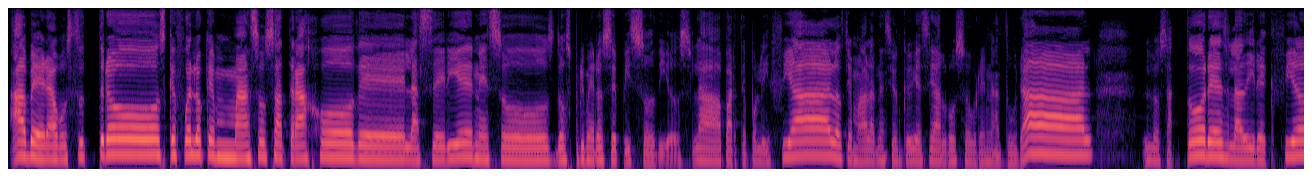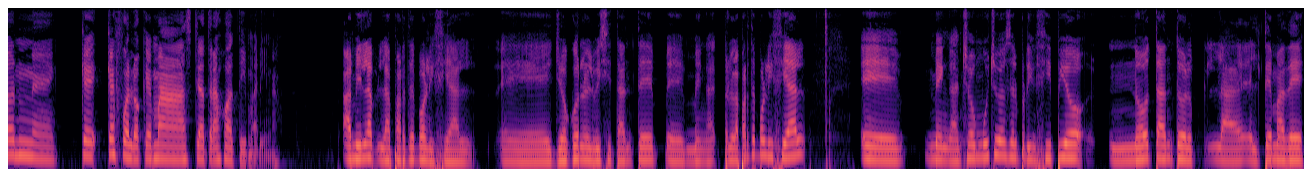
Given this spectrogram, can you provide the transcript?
A ver, a vosotros, ¿qué fue lo que más os atrajo de la serie en esos dos primeros episodios? ¿La parte policial? ¿Os llamaba la atención que hubiese algo sobrenatural? ¿Los actores? ¿La dirección? Eh, ¿Qué, fue lo que más te atrajo a ti, Marina? A mí la, parte policial. Eh, yo con el visitante, eh, pero la parte policial me enganchó mucho desde el principio, no tanto el, tema de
